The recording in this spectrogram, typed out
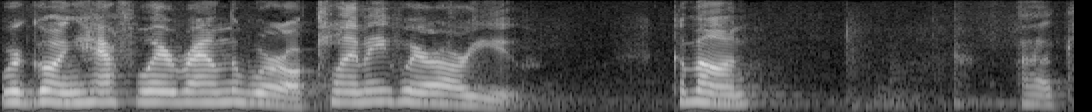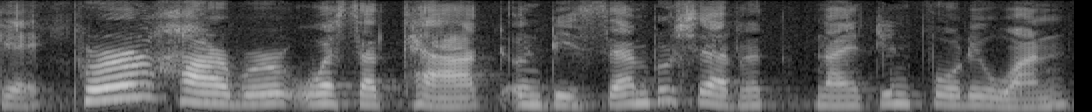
We're going halfway around the world. Clemmy, where are you? Come on. Okay. Pearl Harbor was attacked on December 7, 1941,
